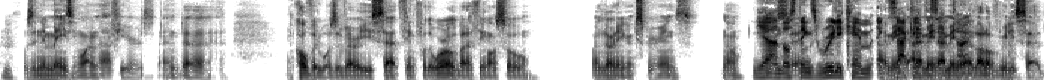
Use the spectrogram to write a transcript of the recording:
Hmm. It was an amazing one and a half years, and uh, and COVID was a very sad thing for the world, but I think also a learning experience. No, Yeah, and those Say. things really came exactly I at the mean, same I mean, a lot of really sad,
